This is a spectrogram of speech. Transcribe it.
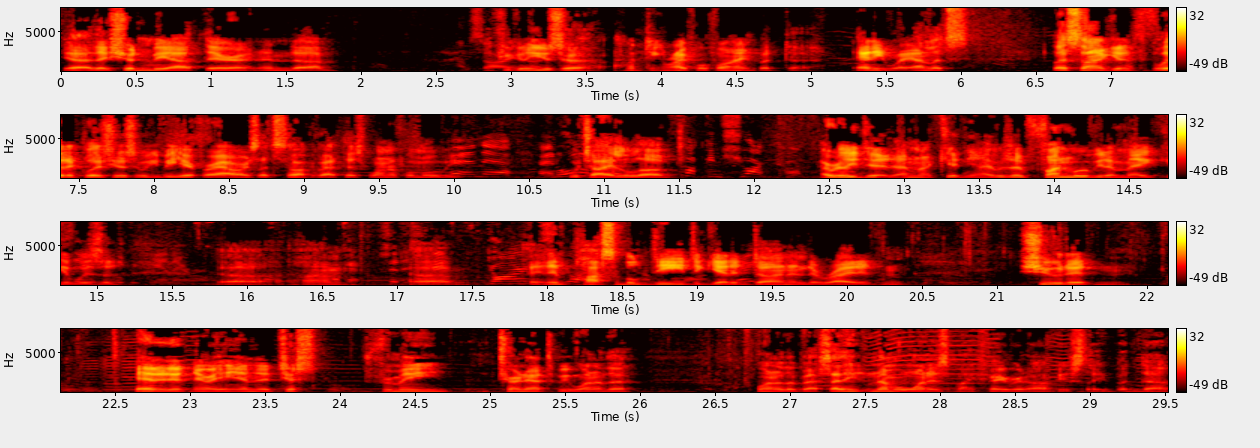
yeah, they shouldn't be out there. And uh, if you're going to use a hunting rifle, fine. But uh, anyway, let's let's not get into political issues. We could be here for hours. Let's talk about this wonderful movie, which I loved. I really did. I'm not kidding you. It was a fun movie to make. It was a uh, um, um, an impossible deed to get it done and to write it and shoot it and edit it and everything. And it just, for me, turned out to be one of the one of the best. I think number one is my favorite, obviously, but uh,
